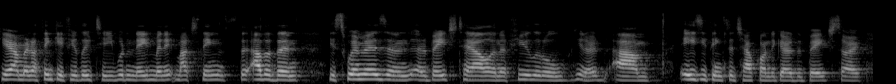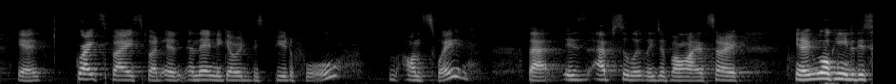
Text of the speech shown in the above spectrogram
yeah, I mean, I think if you lived here, you wouldn't need many, much things that, other than your swimmers and, and, a beach towel and a few little, you know, um, easy things to chuck on to go to the beach. So yeah, great space. But and, and then you go into this beautiful ensuite that is absolutely divine. So, you know, walking into this,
